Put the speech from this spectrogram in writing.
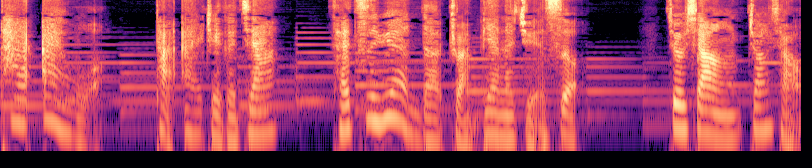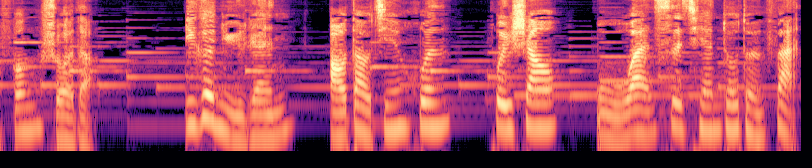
太爱我，太爱这个家，才自愿地转变了角色。就像张晓峰说的。一个女人熬到金婚，会烧五万四千多顿饭，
